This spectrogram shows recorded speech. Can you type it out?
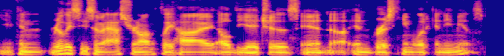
you can really see some astronomically high LDHs in uh, in brisk hemolytic anemias.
